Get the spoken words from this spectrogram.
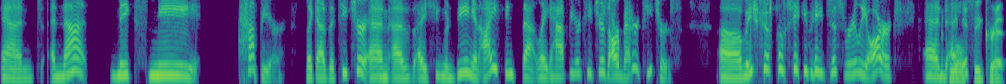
And and that makes me happier, like as a teacher and as a human being. And I think that like happier teachers are better teachers. Um, like, they just really are. And it's a little secret,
